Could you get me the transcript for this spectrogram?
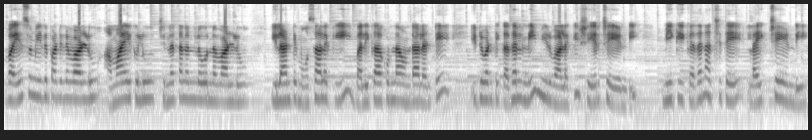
వయసు మీద పడిన వాళ్ళు అమాయకులు చిన్నతనంలో ఉన్న వాళ్ళు ఇలాంటి మోసాలకి బలి కాకుండా ఉండాలంటే ఇటువంటి కథల్ని మీరు వాళ్ళకి షేర్ చేయండి. మీకు ఈ కథ నచ్చితే లైక్ చేయండి.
